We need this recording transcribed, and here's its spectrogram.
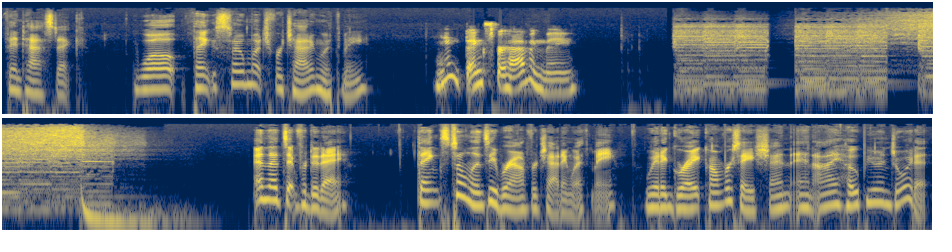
Fantastic. Well, thanks so much for chatting with me. Hey, thanks for having me. And that's it for today. Thanks to Lindsay Brown for chatting with me. We had a great conversation, and I hope you enjoyed it.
